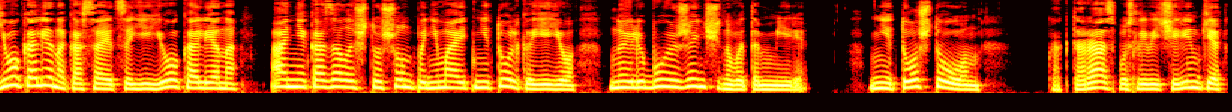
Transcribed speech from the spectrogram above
его колено касается ее колена. Анне казалось, что Шон понимает не только ее, но и любую женщину в этом мире. Не то, что он. Как-то раз после вечеринки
